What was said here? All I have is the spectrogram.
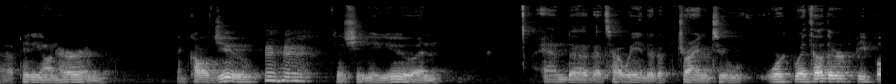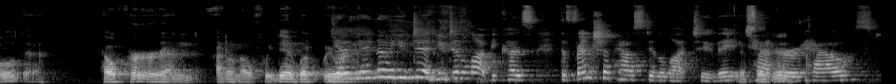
uh, pity on her and and called you because mm-hmm. she knew you and and uh, that's how we ended up trying to work with other people to help her. And I don't know if we did, but we yeah, were. Yeah, no, you did. You did a lot because the Friendship House did a lot too. They yes, had her housed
